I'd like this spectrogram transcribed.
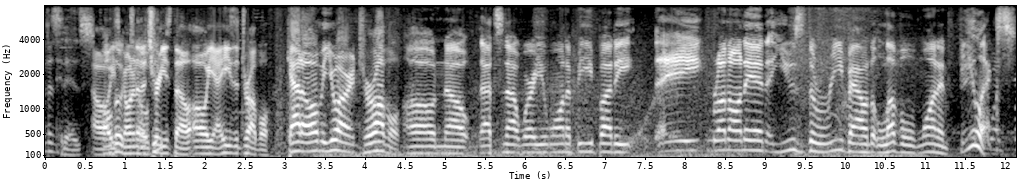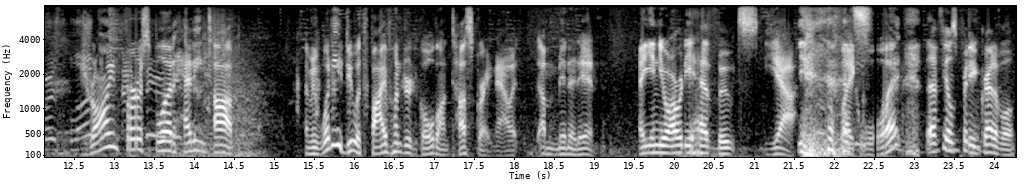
does It is. Oh, he's Although going to the trees though. Oh yeah, he's in trouble. Kataomi, you are in trouble. Oh no, that's not where you want to be, buddy. They run on in, use the rebound level one, and Felix drawing first blood, heading top. I mean, what do you do with 500 gold on Tusk right now at a minute in? And you already have boots. Yeah. like, what? That feels pretty incredible.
